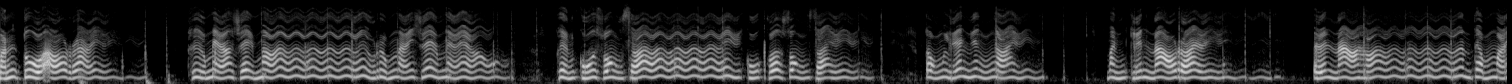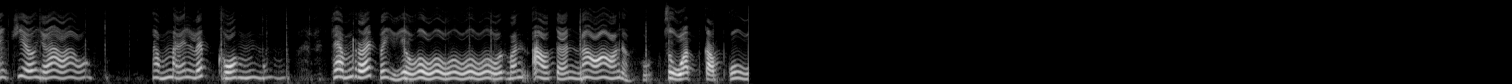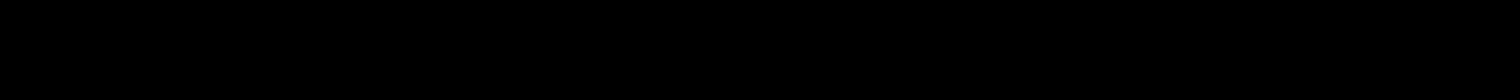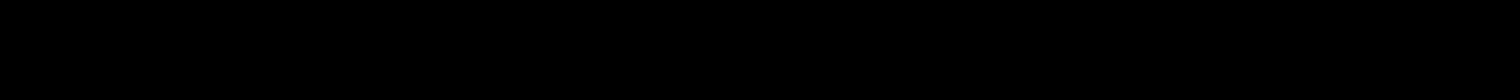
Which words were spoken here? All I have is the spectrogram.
มันตัวอะไร คือแมวใช่ไหมหรือไม่ใช่แมว เพื่อนกูสงสัย กูก็สงสัย ต้องเลี้ยงยังไง มันกินอะไร เป็นอาหารทำไมเขี้ยวยาวทำไมเล็บคม แถมไร้ประโยชน์ มันเอาแต่นอนสวบกับกู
